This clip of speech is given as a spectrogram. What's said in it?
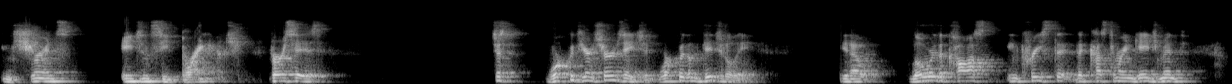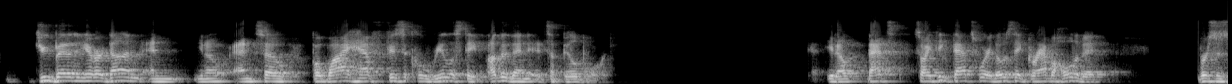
insurance agency branch versus just work with your insurance agent, work with them digitally. You know, lower the cost, increase the, the customer engagement, do better than you've ever done. And, you know, and so, but why have physical real estate other than it's a billboard? You know, that's so I think that's where those that grab a hold of it versus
